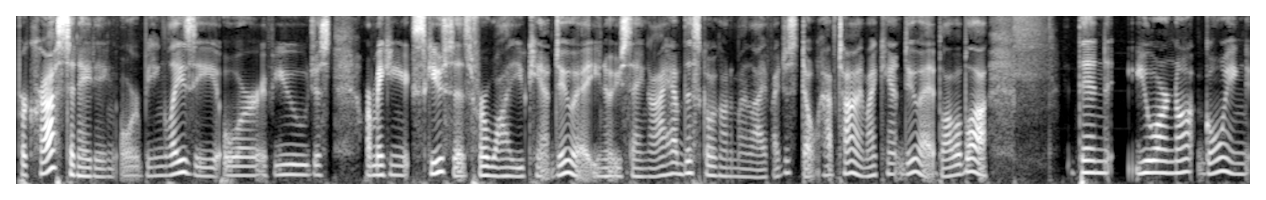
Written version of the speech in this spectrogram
procrastinating or being lazy, or if you just are making excuses for why you can't do it. You know, you're saying, I have this going on in my life, I just don't have time, I can't do it, blah, blah, blah. Then you are not going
